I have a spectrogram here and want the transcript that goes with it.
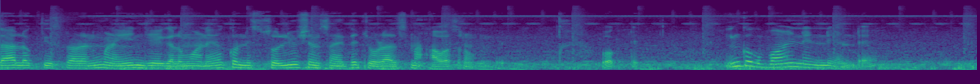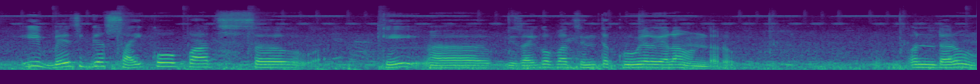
దారిలోకి తీసుకురావడానికి మనం ఏం చేయగలము అనే కొన్ని సొల్యూషన్స్ అయితే చూడాల్సిన అవసరం ఉంది. ఒకటి. ఇంకొక పాయింట్ ఏంటి అంటే ఈ బేసిక్గా సైకోపాత్స్కి ఈ సైకోపాత్స్ ఇంత క్రూయల్గా ఎలా ఉంటారు? ఉంటారు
